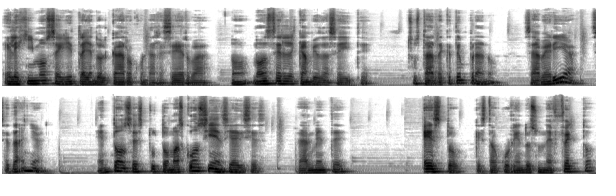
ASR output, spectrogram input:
Elegimos seguir trayendo el carro con la reserva, ¿no? No hacer el cambio de aceite. Entonces tarde que temprano se avería, se daña. Entonces tú tomas conciencia y dices, realmente esto que está ocurriendo es un efecto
